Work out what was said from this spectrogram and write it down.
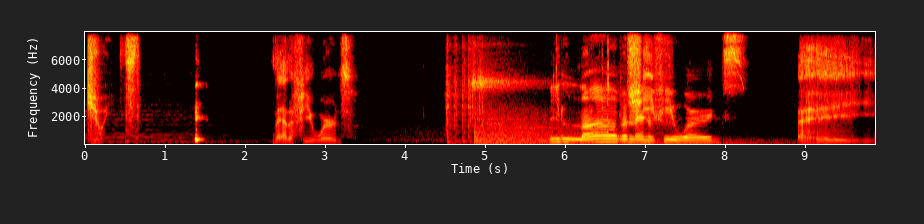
ギョイ。man a few words. We love a Chief. man a few words. Hey,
